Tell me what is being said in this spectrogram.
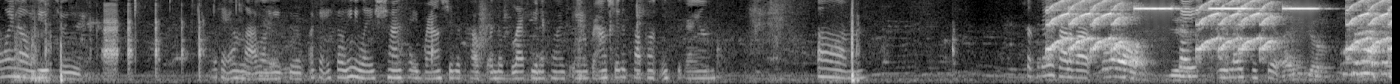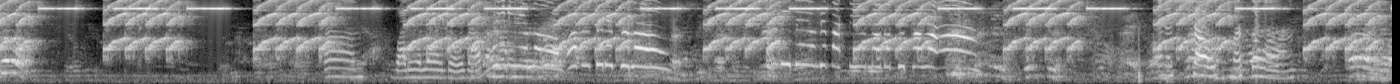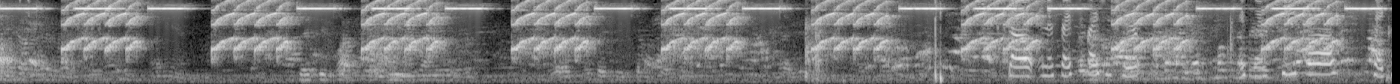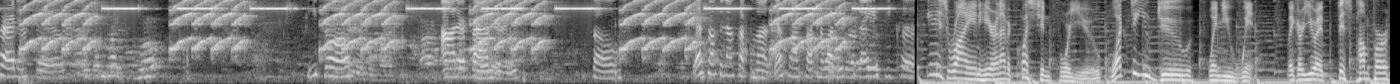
I went on YouTube. Okay, I'm live on YouTube. Okay, so anyway, Shantae Brown Sugar Talk on the Black Unicorns and Brown Sugar Talk on Instagram. Um, so today is all about safe relationships. Show must go on. So, in a safe relationship, it's when people take care of themselves. People honor boundaries. So, that's something I'm talking about. That's what I'm talking about this today is because It is Ryan here, and I have a question for you. What do you do when you win? Like, are you a fist pumper?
